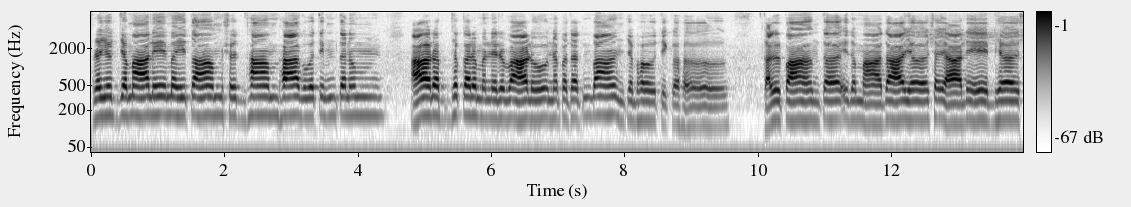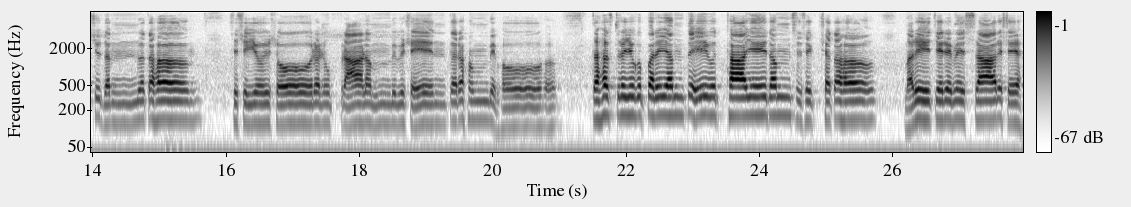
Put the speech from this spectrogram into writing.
प्रयुज्यमाने मयितां शुद्धां भागवतीं तनुम्। आरब्धकर्मनिर्वाणो न पतन्वाञ्च भौतिकः। कल्पान्त इदमादाय शयानेभ्यश्च्युदन्वतः शिशियुषोरनुप्राणं विविशेन्तरहं विभोः। सहस्रयुगपर्यन्ते उत्थायेदं शिशिक्षतः मरीचिर्मिश्रार्षयः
